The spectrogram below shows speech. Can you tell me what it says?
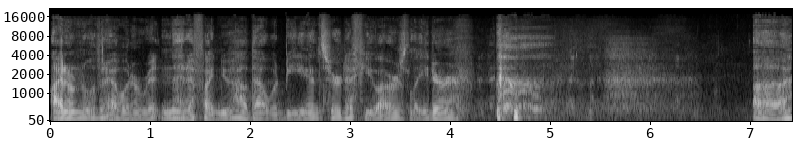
I don't know that I would have written that if I knew how that would be answered a few hours later. uh,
